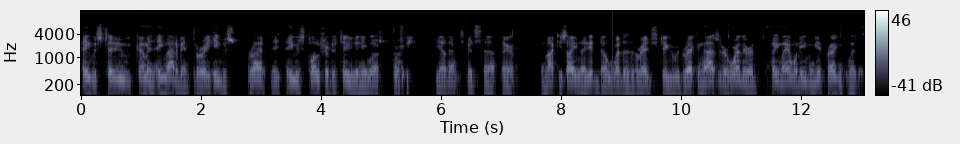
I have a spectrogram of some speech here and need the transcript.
he was two coming. He might have been three. He was right. He, he was closer to two than he was to three. Yeah, that was good stuff there. And like you say, they didn't know whether the registry would recognize it or whether a female would even get pregnant with it.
